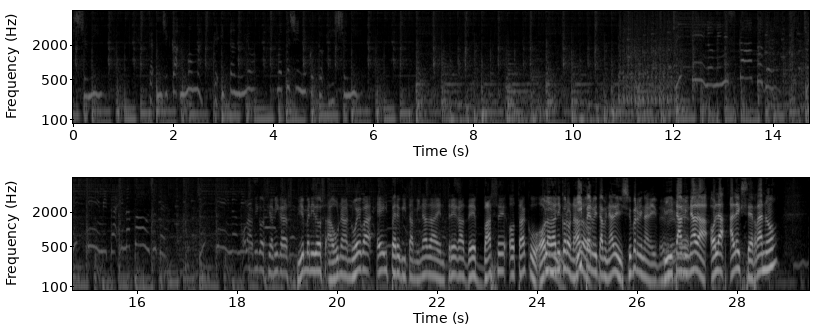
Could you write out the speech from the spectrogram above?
一緒に3時間も待っていたのよ私猫と一緒に Hola amigos y amigas, bienvenidos a una nueva e hipervitaminada entrega de Base Otaku. Hola Dani Coronado. Hipervitaminada y supervitaminada. Vitaminada. Hola Alex Serrano.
